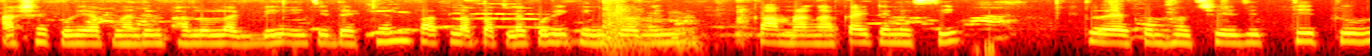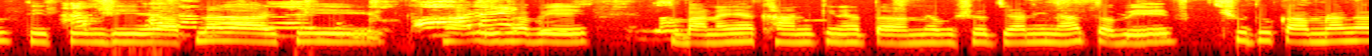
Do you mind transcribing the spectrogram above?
আশা করি আপনাদের ভালো লাগবে। এই যে দেখেন, পাতলা পাতলা করে কিন্তু আমি কামরাঙা কাইটে নিচ্ছি তো এখন হচ্ছে যে তেঁতুল তেঁতুল দিয়ে আপনারা আর কি এইভাবে বানায়া খান কিনা তা আমি অবশ্য জানি না, তবে শুধু কামরাঙা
